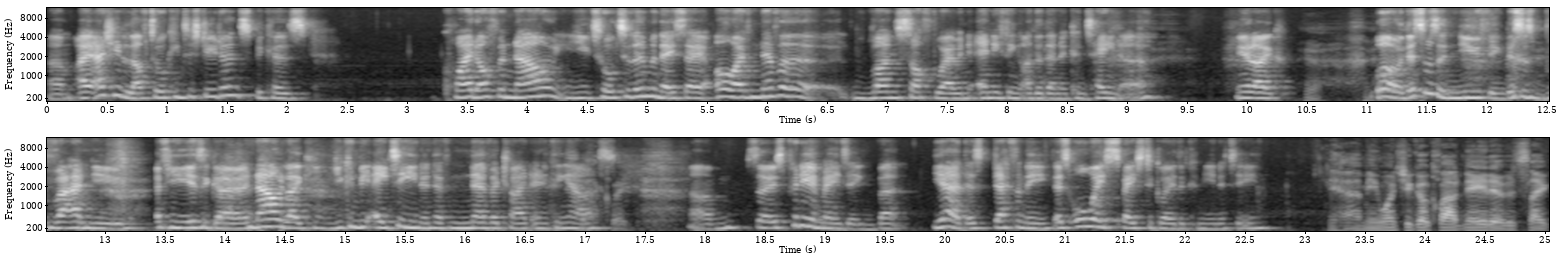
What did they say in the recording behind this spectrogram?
Um, I actually love talking to students because quite often now you talk to them and they say, oh, I've never run software in anything other than a container. And you're like, Yeah. whoa, this was a new thing. This is brand new a few years ago. And now like you can be 18 and have never tried anything else. Um, so it's pretty amazing. But yeah, there's definitely, there's always space to grow the community. Yeah, I mean, once you go cloud native, it's like,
